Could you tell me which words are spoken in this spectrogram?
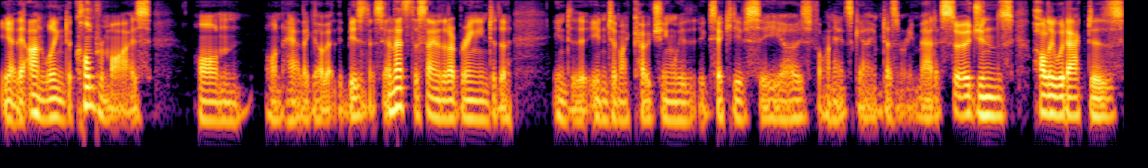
you know, they're unwilling to compromise on on how they go about their business. And that's the same that I bring into the into the, into my coaching with executive CEOs, finance game, doesn't really matter. Surgeons, Hollywood actors,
